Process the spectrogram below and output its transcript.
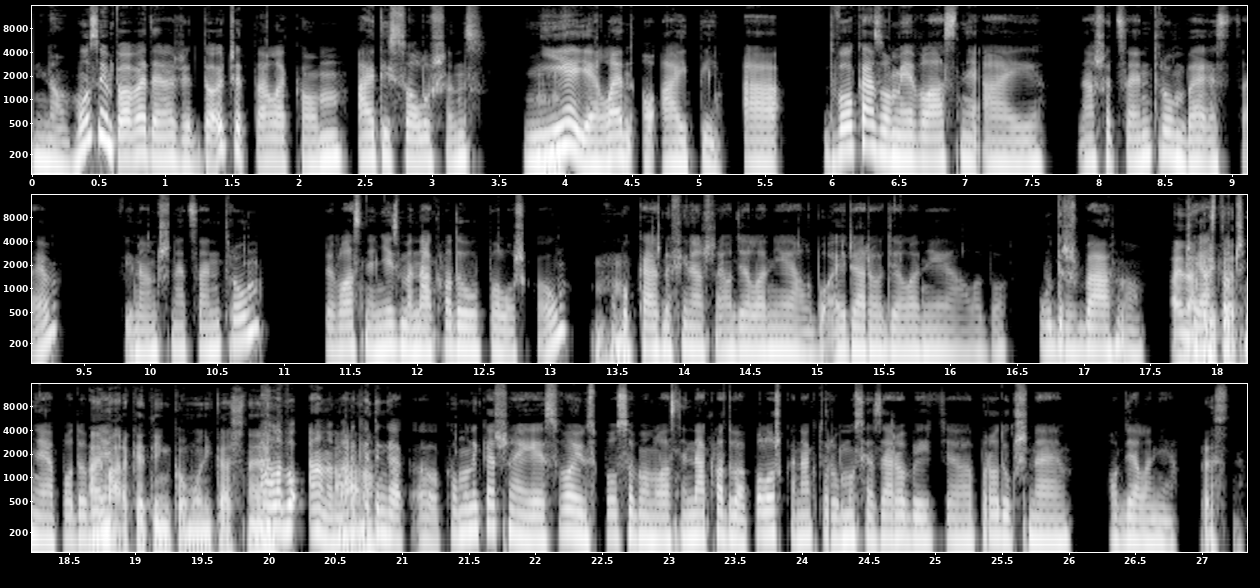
No, musím povedať, že Deutsche Telekom IT Solutions. Nie je len o IT. A dôkazom je vlastne aj naše centrum BSC, finančné centrum, že vlastne nie sme nákladovou položkou, uh-huh. lebo každé finančné oddelenie, alebo HR oddelenie, alebo údržba, no, aj čiastočne a podobne. Aj marketing komunikačné. Alebo áno, marketing áno. komunikačné je svojím spôsobom vlastne nákladová položka, na ktorú musia zarobiť e, produkčné oddelenia. Presne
